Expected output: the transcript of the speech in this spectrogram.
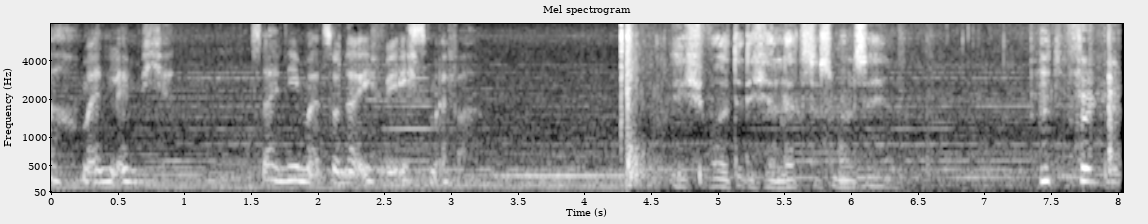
Ach, mein Lämmchen. Sei niemals so naiv, wie ich's mal war. Ich wollte dich ja letztes Mal sehen. Bitte vergib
